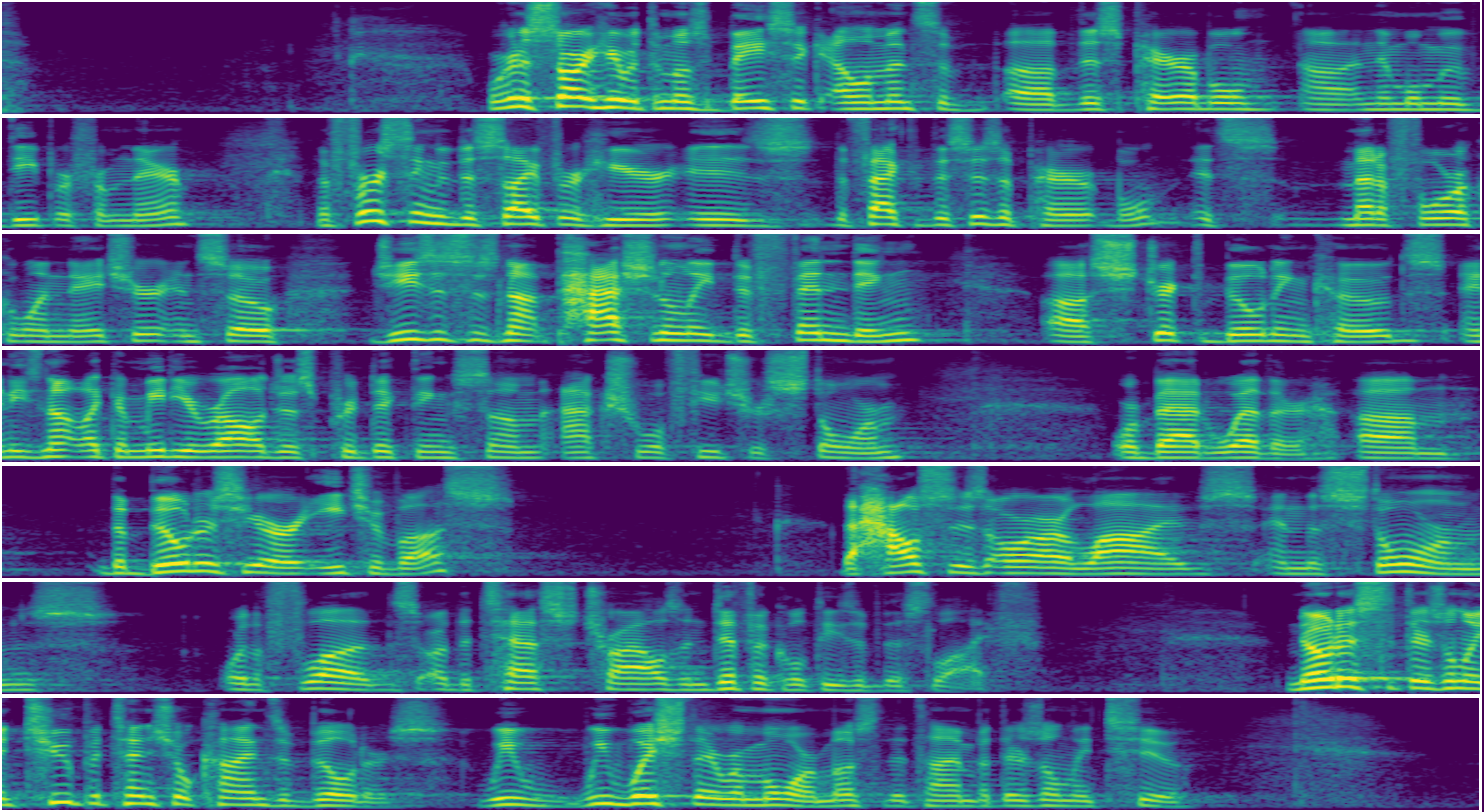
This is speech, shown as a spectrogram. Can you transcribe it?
We're going to start here with the most basic elements of, of this parable, uh, and then we'll move deeper from there. The first thing to decipher here is the fact that this is a parable. It's metaphorical in nature, and so Jesus is not passionately defending uh, strict building codes, and he's not like a meteorologist predicting some actual future storm or bad weather. Um, the builders here are each of us, the houses are our lives, and the storms or the floods are the tests, trials, and difficulties of this life. Notice that there's only two potential kinds of builders. We, we wish there were more most of the time, but there's only two.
